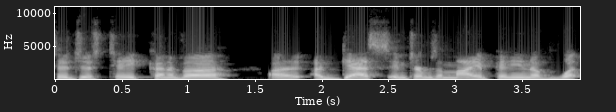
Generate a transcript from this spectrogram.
to just take kind of a, a, a guess in terms of my opinion of what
